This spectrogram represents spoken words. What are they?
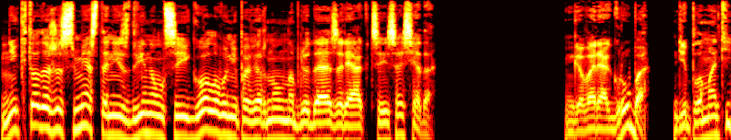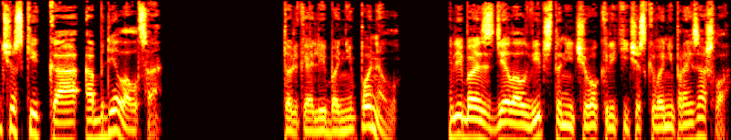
никто даже с места не сдвинулся и голову не повернул, наблюдая за реакцией соседа. Говоря грубо, дипломатически К обделался. Только либо не понял, либо сделал вид, что ничего критического не произошло.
